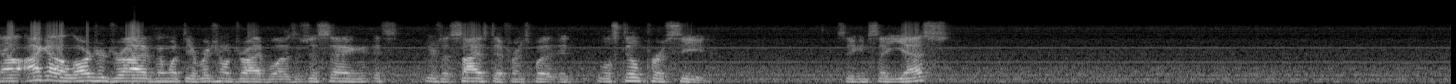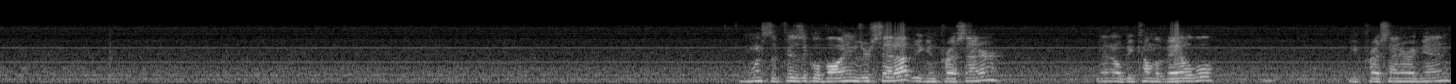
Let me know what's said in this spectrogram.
Now I got a larger drive than what the original drive was. It's just saying it's there's a size difference, but it will still proceed. So you can say yes. Once the physical volumes are set up, you can press enter. Then it'll become available. You press enter again.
